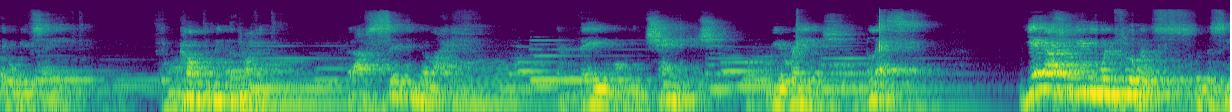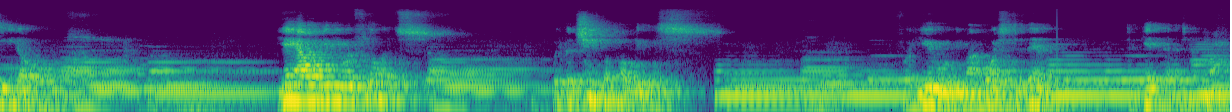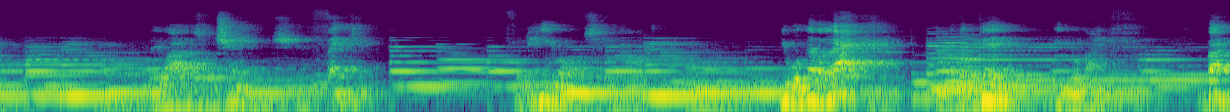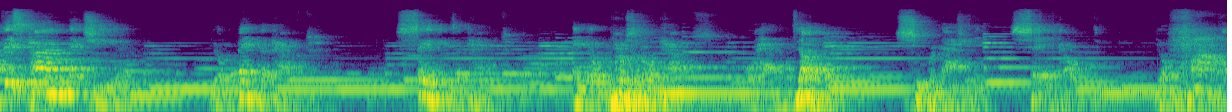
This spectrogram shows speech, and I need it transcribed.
They will get saved. They will come to meet the prophet that I've sent in your life, and they will be changed rearranged, blessed. Yea, I shall give you influence with the CEO. Yea, I will give you influence with the chief of police. For you will be my voice to them to get them to the prophet. Their lives will change. Thank you here on, said God. You will never lack another day in your life. By this time next year, your bank account, savings account, and your personal accounts will have double supernaturally, said God. Your Father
